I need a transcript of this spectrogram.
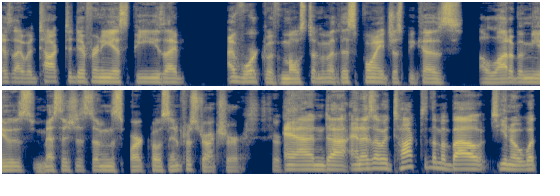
as I would talk to different ESPs, I've I've worked with most of them at this point, just because a lot of them use message systems, SparkPost infrastructure. Sure. And uh, and as I would talk to them about, you know, what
